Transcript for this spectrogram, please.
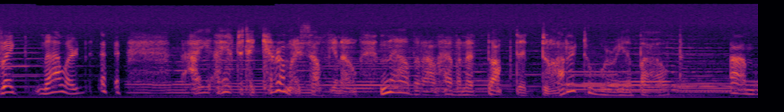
Drake Mallard. I, I have to take care of myself, you know, now that I'll have an adopted daughter to worry about. Um,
